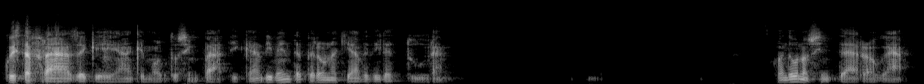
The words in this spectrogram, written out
Questa frase, che è anche molto simpatica, diventa però una chiave di lettura. Quando uno si interroga,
